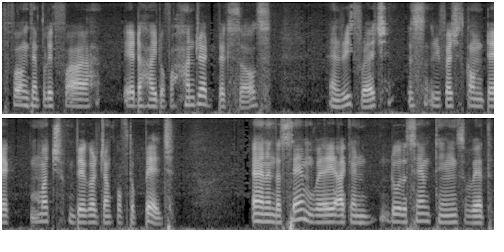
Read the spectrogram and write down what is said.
So for example if I add a height of 100 pixels and refresh this refresh is going to take much bigger chunk of the page and in the same way I can do the same things with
